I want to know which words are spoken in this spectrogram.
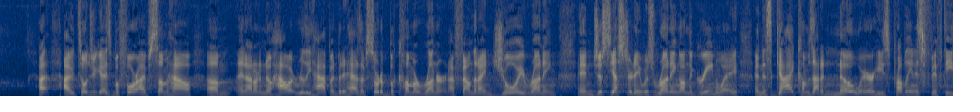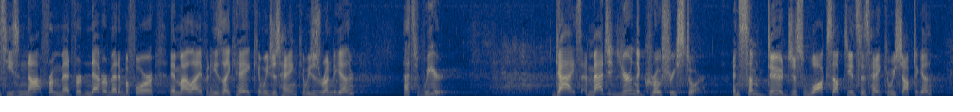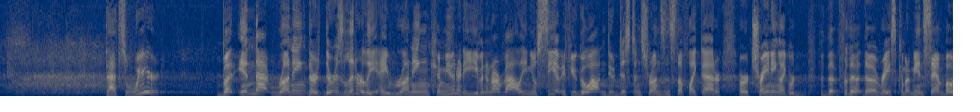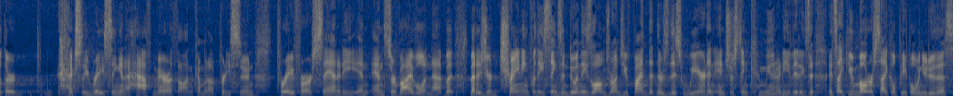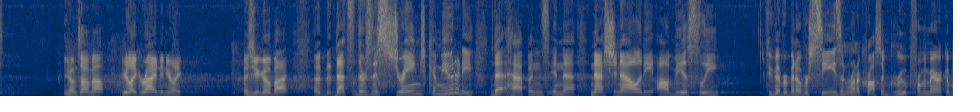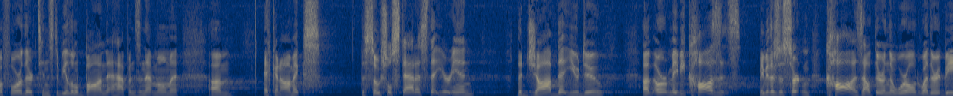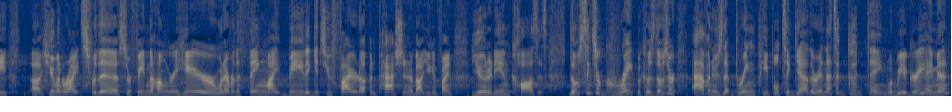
I, I told you guys before, I've somehow, um, and I don't know how it really happened, but it has, I've sort of become a runner. And I've found that I enjoy running. And just yesterday was running on the Greenway, and this guy comes out of nowhere. He's probably in his 50s. He's not from Medford, never met him before in my life. And he's like, hey, can we just hang? Can we just run together? That's weird. Guys, imagine you're in the grocery store and some dude just walks up to you and says, hey, can we shop together? That's weird. but in that running, there, there is literally a running community, even in our valley. And you'll see it if you go out and do distance runs and stuff like that, or, or training like we're the, for the, the race coming up. Me and Sam both are actually racing in a half marathon coming up pretty soon. Pray for our sanity and, and survival in that. But, but as you're training for these things and doing these long runs, you find that there's this weird and interesting community that exists. It's like you motorcycle people when you do this. You know what I'm talking about? You're like riding and you're like, as you go by. Uh, that's, there's this strange community that happens in that. Nationality, obviously. If you've ever been overseas and run across a group from America before, there tends to be a little bond that happens in that moment. Um, economics, the social status that you're in, the job that you do, um, or maybe causes. Maybe there's a certain cause out there in the world, whether it be uh, human rights for this or feeding the hungry here or whatever the thing might be that gets you fired up and passionate about. You can find unity in causes. Those things are great because those are avenues that bring people together, and that's a good thing. Would we agree? Amen?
